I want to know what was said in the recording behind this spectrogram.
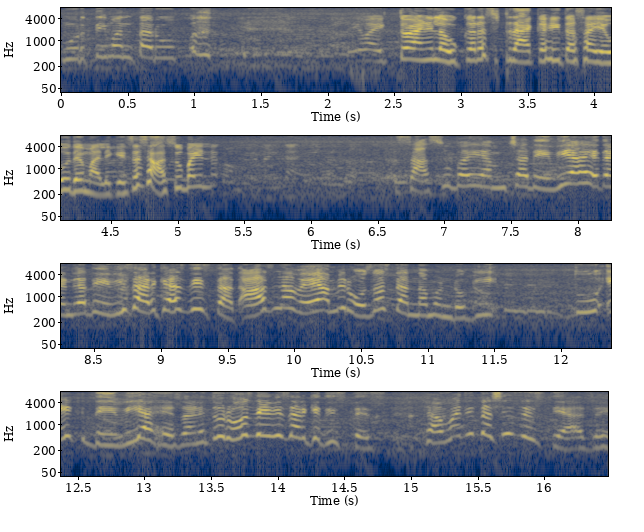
मूर्तिमंत रूप. ऐकतोय आणि लवकरच ट्रॅकही तसा येऊ दे मालिकेचा. सासूबाईंना सासूबाई आमच्या देवी आहेत आणि त्या देवीसारख्याच दिसतात. आज नव्हे आम्ही रोजच त्यांना म्हणतो की तू एक देवी आहेस आणि तू रोज देवीसारखी दिसतेस. त्यामुळे ती तशीच दिसते आजही.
